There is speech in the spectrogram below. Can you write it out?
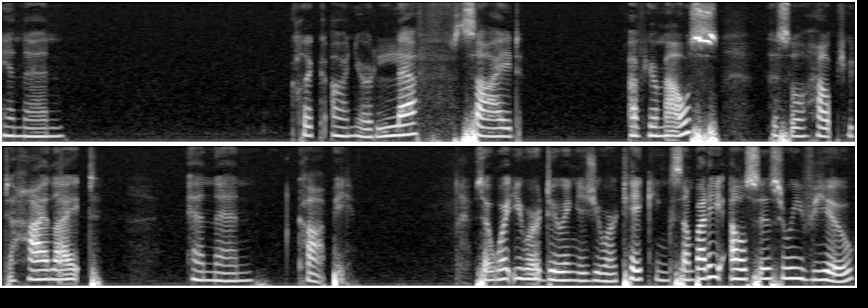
and then click on your left side of your mouse. This will help you to highlight and then copy. So what you are doing is you are taking somebody else's review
